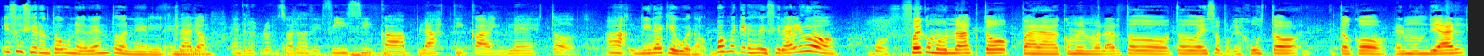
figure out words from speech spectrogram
eso hicieron todo un evento en el. en Claro, el- entre los profesores de física, plástica, inglés, todos. Ah, Sí, mira qué bueno. ¿Vos me querés decir algo? Vos. Fue como un acto para conmemorar todo todo eso porque justo tocó el mundial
